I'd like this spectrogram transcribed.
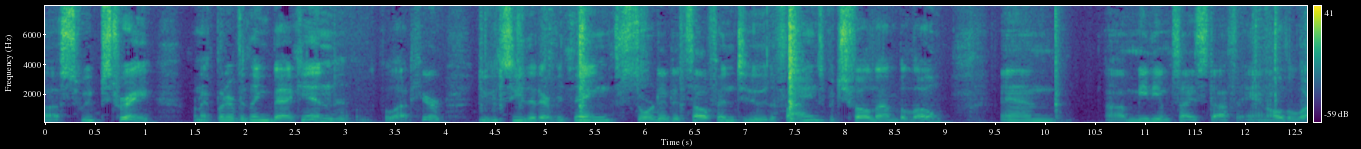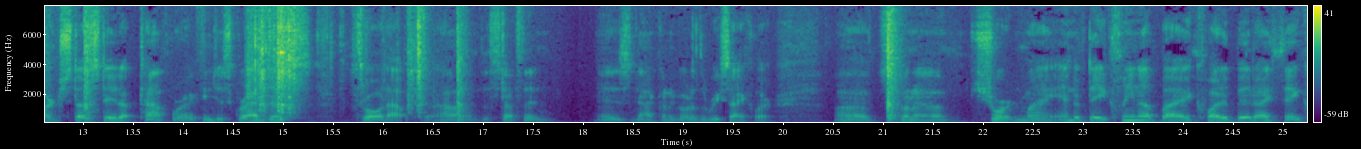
uh, sweeps tray. When I put everything back in, pull out here, you can see that everything sorted itself into the fines which fell down below. And uh, medium-sized stuff, and all the large stuff stayed up top where I can just grab this, throw it out. Uh, the stuff that is not going to go to the recycler. Uh, it's going to shorten my end-of-day cleanup by quite a bit, I think,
